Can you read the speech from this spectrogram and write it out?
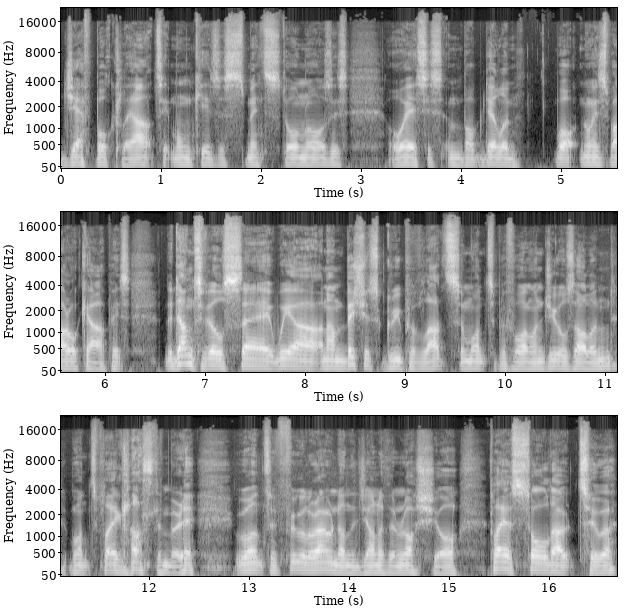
Jeff Buckley, Arctic Monkeys, The Smiths, Stone Roses, Oasis, and Bob Dylan. What, no Inspiral Carpets? The Dantevilles say, We are an ambitious group of lads and want to perform on Jools Holland, want to play Glastonbury, we want to fool around on the Jonathan Ross show, play a sold out tour,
